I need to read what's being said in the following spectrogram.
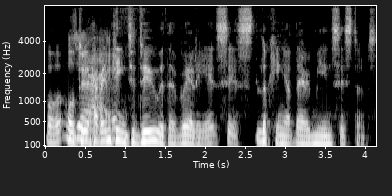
or, or do Yeah, have anything to do with them. Really, it's it's looking at their immune systems.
